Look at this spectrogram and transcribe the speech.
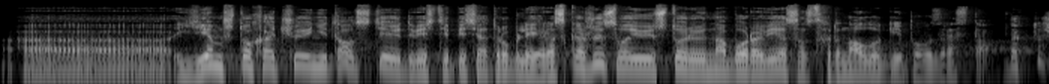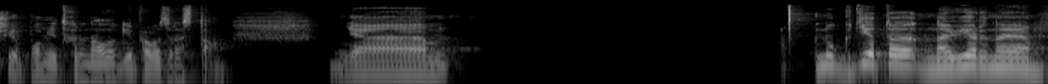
А, ем, что хочу и не толстею, 250 рублей. Расскажи свою историю набора веса с хронологией по возрастам. Да кто же ее помнит хронологии по возрастам? Эм, ну, где-то, наверное,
